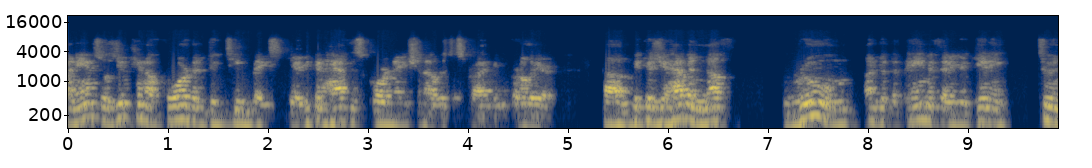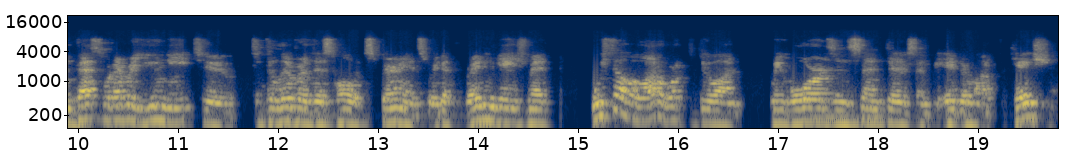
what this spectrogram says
financials, you can afford to do team based care. You can have this coordination I was describing earlier, um, because you have enough room under the payment that you're getting to invest whatever you need to to deliver this whole experience you get great engagement. We still have a lot of work to do on rewards, incentives, and behavior modification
